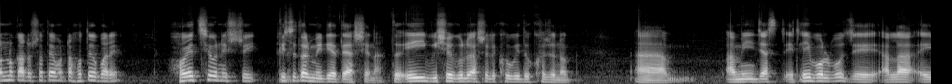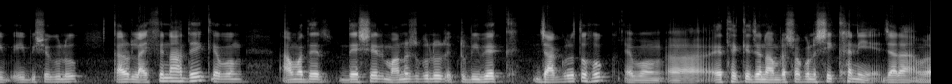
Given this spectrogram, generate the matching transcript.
অন্য কারোর সাথে এমনটা হতেও পারে। হয়েছেও নিশ্চয়ই, কিছু তো আর মিডিয়াতে আসে না। তো এই বিষয়গুলো আসলে খুবই দুঃখজনক। আমি জাস্ট এটাই বলব যে আল্লাহ এই এই বিষয়গুলো কারোর লাইফে না দেখ এবং আমাদের দেশের মানুষগুলোর একটু বিবেক জাগ্রত হোক এবং এ থেকে যেন আমরা সকলে শিক্ষা নিয়ে, যারা আমরা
